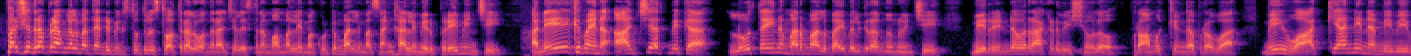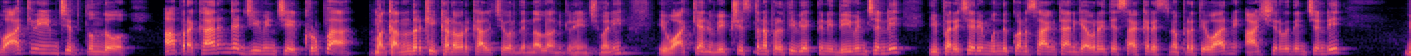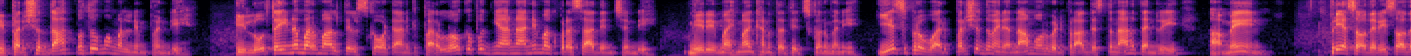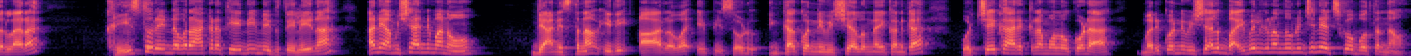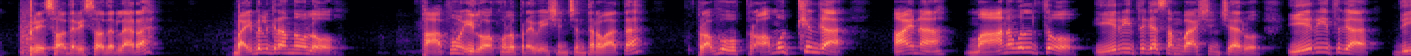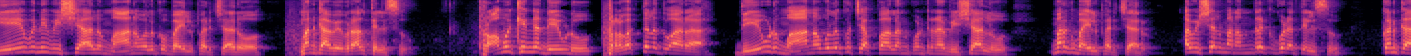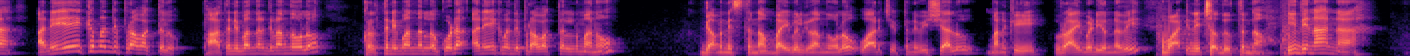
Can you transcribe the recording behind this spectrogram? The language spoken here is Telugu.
పరిశుద్ర ప్రేమగల మా తండ్రి మీకు స్థుతులు స్తోత్రాలు వందనాలు చెల్లిస్తున్న మమ్మల్ని మా కుటుంబాన్ని మా సంఘాలని మీరు ప్రేమించి అనేకమైన ఆధ్యాత్మిక లోతైన మర్మాలు బైబిల్ గ్రంథం నుంచి మీ రెండవ రాకడ విషయంలో ప్రాముఖ్యంగా ప్రభా మీ వాక్యాన్ని నమ్మి మీ వాక్యం ఏం చెప్తుందో ఆ ప్రకారంగా జీవించే కృప మాకందరికీ కడవరకాల చివరి దినాల్లో అనుగ్రహించమని ఈ వాక్యాన్ని వీక్షిస్తున్న ప్రతి వ్యక్తిని దీవించండి. ఈ పరిచర్య ముందు కొనసాగటానికి ఎవరైతే సహకరిస్తున్న ప్రతి వారిని ఆశీర్వదించండి. మీ పరిశుద్ధాత్మతో మమ్మల్ని నింపండి. ఈ లోతైన మర్మాలు తెలుసుకోవటానికి పరలోకపు జ్ఞానాన్ని మాకు ప్రసాదించండి. మీరే మహిమా ఘనత తెచ్చుకొనమని యేసుప్రభు వారి పరిశుద్ధమైన నామమును బట్టి ప్రార్థిస్తున్నాను తండ్రి. ఆమెన్. ప్రియ సోదరి సోదరులారా క్రీస్తు రెండవ రాకడ తేదీ మీకు తెలియనా అనే అంశాన్ని మనం ధ్యానిస్తున్నాం. ఇది ఆరవ ఎపిసోడ్. ఇంకా కొన్ని విషయాలు ఉన్నాయి కనుక వచ్చే కార్యక్రమంలో కూడా మరికొన్ని విషయాలు బైబిల్ గ్రంథం నుంచి నేర్చుకోబోతున్నాం. ప్రే సోదరి సోదరులారా బైబిల్ గ్రంథంలో పాపం ఈ లోకంలో ప్రవేశించిన తర్వాత ప్రభు ప్రాముఖ్యంగా ఆయన మానవులతో ఏ రీతిగా సంభాషించారో ఏ రీతిగా దేవుని విషయాలు మానవులకు బయలుపరిచారో మనకు ఆ వివరాలు తెలుసు. ప్రాముఖ్యంగా దేవుడు ప్రవక్తల ద్వారా దేవుడు మానవులకు చెప్పాలనుకుంటున్న విషయాలు మనకు బయలుపరిచారు. ఆ విషయాలు మనందరికీ కూడా తెలుసు. కనుక అనేక మంది ప్రవక్తలు పాత నిబంధన గ్రంథంలో క్రొత్త నిబంధనలో కూడా అనేక మంది ప్రవక్తలను మనం గమనిస్తున్నాం. బైబిల్ గ్రంథంలో వారు చెప్పిన విషయాలు మనకి వ్రాయబడి ఉన్నవి. వాటిని చదువుతున్నాం. ఈ దినాన్న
